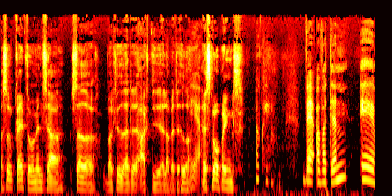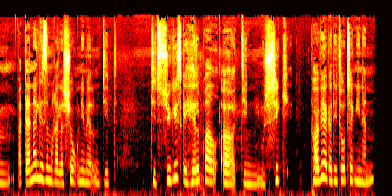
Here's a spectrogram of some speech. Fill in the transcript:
og så greb det mig, mens jeg sad og var ked af det, agtigt, eller hvad det hedder. Ja. Jeg skriver på engelsk. Okay. Hvad, og hvordan, øh, hvordan er ligesom relationen imellem dit, dit psykiske helbred og din musik? Påvirker de to ting hinanden?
